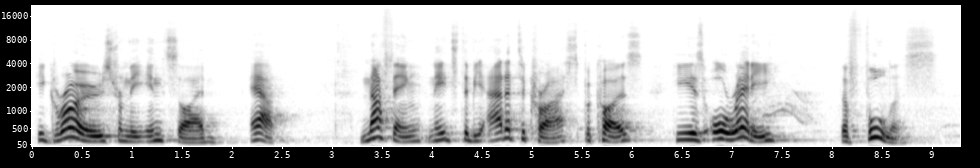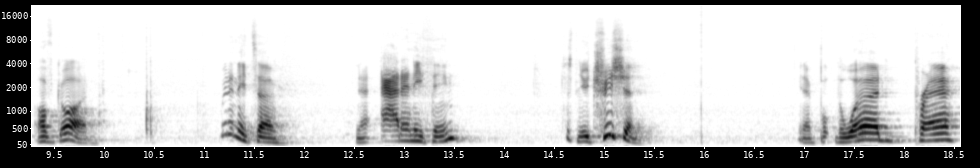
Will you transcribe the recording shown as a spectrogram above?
He grows from the inside out. Nothing needs to be added to Christ because he is already the fullness of God. We don't need to you know, add anything, just nutrition. You know, the word, prayer,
